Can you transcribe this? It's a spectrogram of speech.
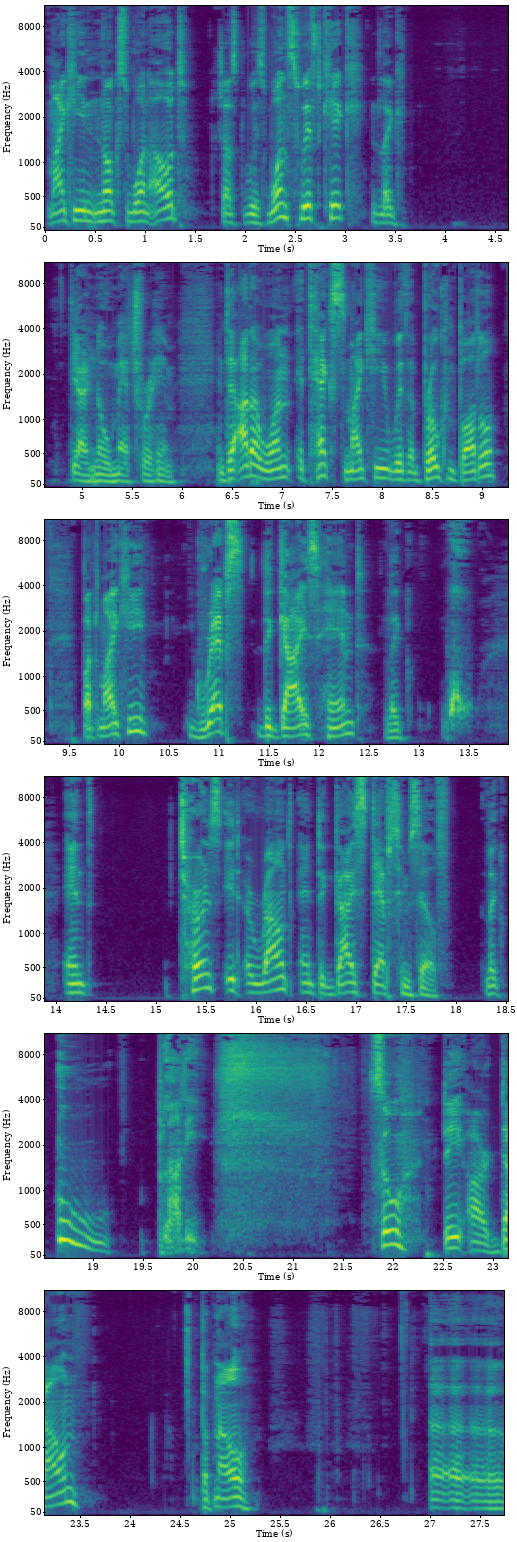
Mikey knocks one out just with one swift kick. And like, they are no match for him. And the other one attacks Mikey with a broken bottle, but Mikey grabs the guy's hand, like, and turns it around and the guy stabs himself. Like, ooh, bloody. So they are down, but now uh, uh,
